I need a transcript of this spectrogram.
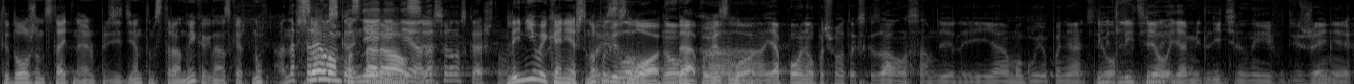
ты должен стать, наверное, президентом страны, когда она скажет, ну Она в все равно целом ска- не, не, не, постарался. она все равно скажет, что он Ленивый, ленивый. конечно, но Повезло. повезло. Ну, да, повезло. а, я понял, почему она так сказала на самом деле, и я могу ее понять. Ты Дело медлительный? дело- я медлительный в движениях,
